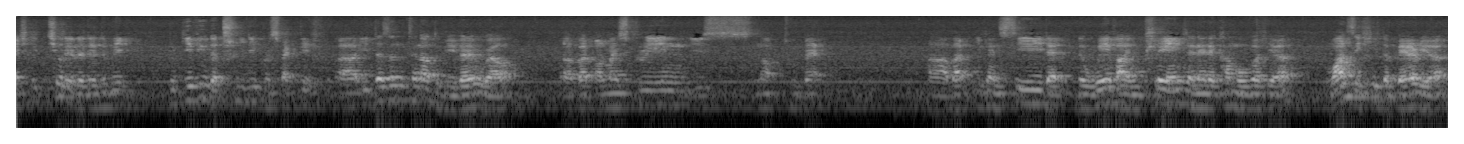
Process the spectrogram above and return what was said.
actually tilt it a little bit give you the 3D perspective. Uh, it doesn't turn out to be very well, uh, but on my screen, it's not too bad. Uh, but you can see that the wave are in planes, and then they come over here. Once they hit the barrier,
